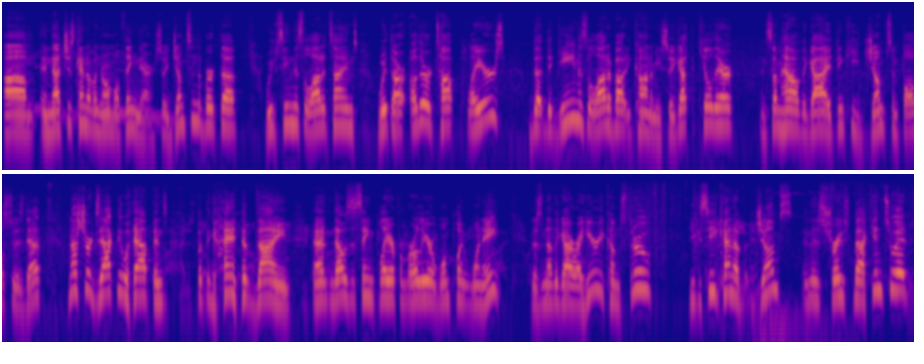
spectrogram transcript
Um, and that's just kind of a normal thing there. So he jumps in the Bertha. We've seen this a lot of times with our other top players. The, the game is a lot about economy. So he got the kill there. And somehow the guy, I think he jumps and falls to his death. I'm not sure exactly what happens, but the guy ended up dying. And that was the same player from earlier, 1.18. There's another guy right here. He comes through. You can see he kind of jumps and then strafes back into it.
